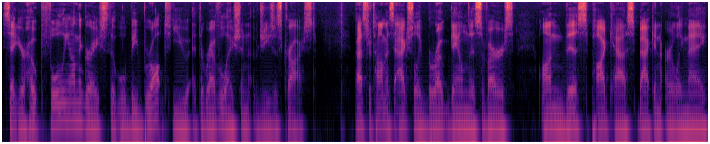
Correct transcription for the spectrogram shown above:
set your hope fully on the grace that will be brought to you at the revelation of Jesus Christ. Pastor Thomas actually broke down this verse on this podcast back in early May,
